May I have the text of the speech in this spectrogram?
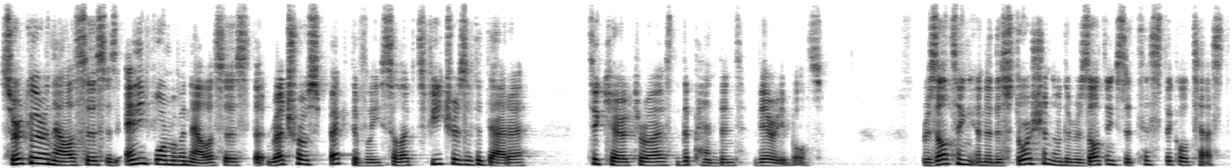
Circular analysis is any form of analysis that retrospectively selects features of the data to characterize the dependent variables, resulting in a distortion of the resulting statistical test.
